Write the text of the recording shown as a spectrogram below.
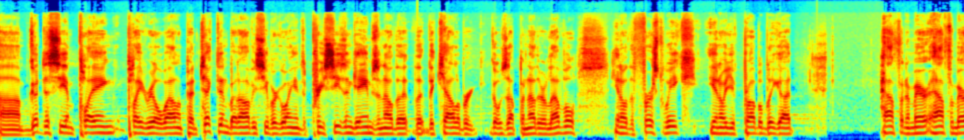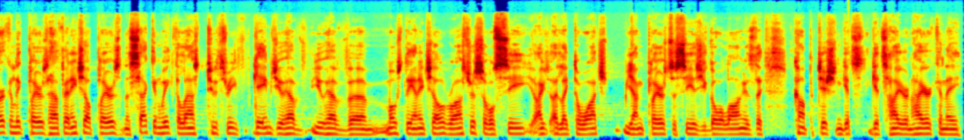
um, good to see him playing, played real well in Penticton, but obviously we're going into preseason games and now the, the, the caliber goes up another level. You know, the first week, you know, you've probably got half an Amer- half American League players, half NHL players. In the second week, the last two three games, you have you have um, mostly NHL rosters. So we'll see. I, I'd like to watch young players to see as you go along as the competition gets gets higher and higher. Can they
